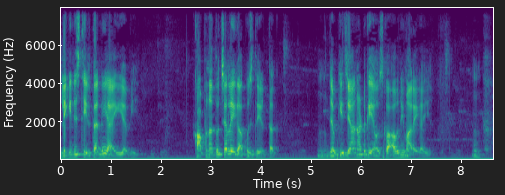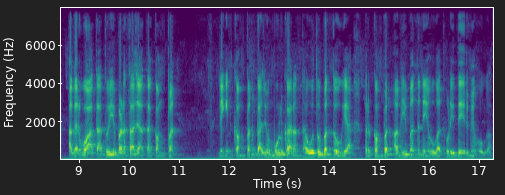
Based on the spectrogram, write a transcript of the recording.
लेकिन स्थिरता नहीं आएगी अभी। कांपना तो चलेगा कुछ देर तक। जबकि ज्ञान हट गया, उसका अब नहीं मारेगा ये। अगर वो आता तो ये बढ़ता जाता कंपन। लेकिन कंपन का जो मूल कारण था, वो तो बंद हो गया, पर कंपन अभी बंद नहीं होगा, थोड़ी देर में होगा।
